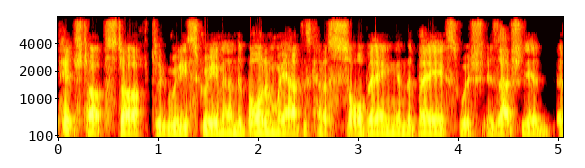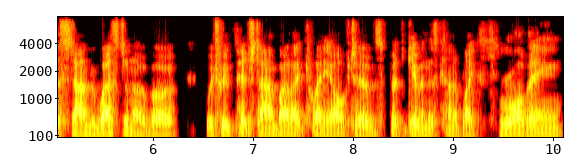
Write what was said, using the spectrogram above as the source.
pitched up stuff to really scream. And at the bottom, we have this kind of sobbing in the bass, which is actually a, a standard Western oboe, which we pitched down by like 20 octaves, but given this kind of like throbbing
